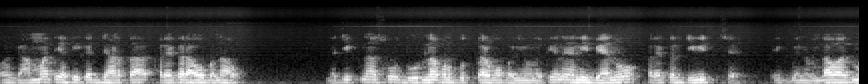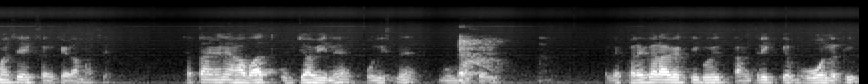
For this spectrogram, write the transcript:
પણ ગામમાંથી હકીકત જાણતા ખરેખર આવો બનાવ નજીકના શું દૂરના પણ ભૂતકાળમાં બન્યો નથી અને એની બહેનો ખરેખર જીવિત છે. એક બેન અમદાવાદમાં છે, એક સંખેડામાં છે. છતાં એણે આ વાત ઉપજાવીને પોલીસને ગુમરાહ કરી. એટલે ખરેખર આ વ્યક્તિ કોઈ તાંત્રિક કે ભૂવો નથી.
